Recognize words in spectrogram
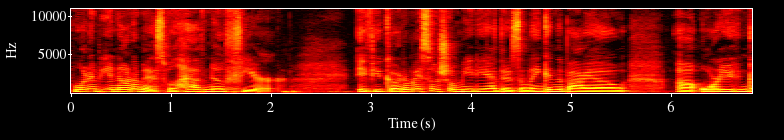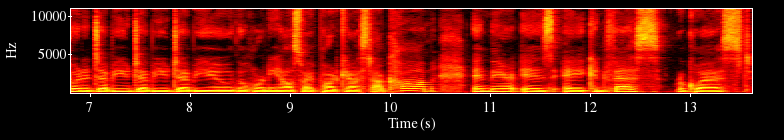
want to be anonymous? Well, have no fear If you go to my social media, there's a link in the bio. Uh, or you can go to www.thehornyhousewifepodcast.com and there is a confess, request,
